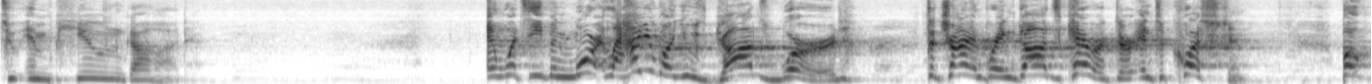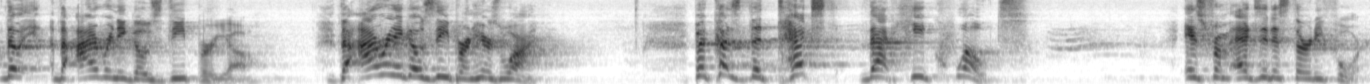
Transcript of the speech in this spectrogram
to impugn God. And what's even more, like, how are you gonna use God's word to try and bring God's character into question? But the, the irony goes deeper, y'all. The irony goes deeper, and here's why. Because the text that he quotes is from Exodus 34.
